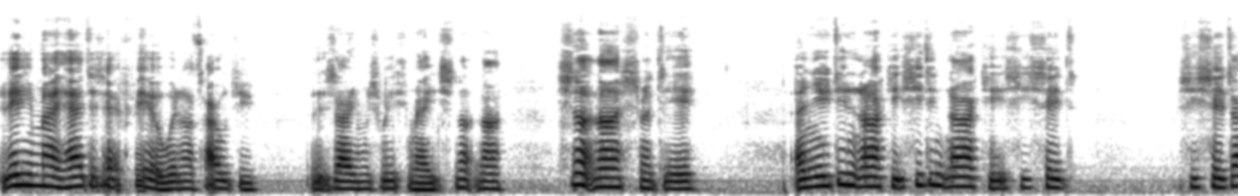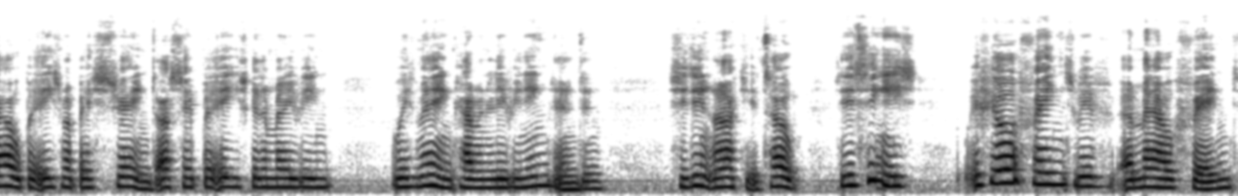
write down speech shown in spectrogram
Lilly May, how does that feel when I told you that Zayne was with me? It's not nice. It's not nice, my dear. And you didn't like it. She didn't like it. She said, she said, oh, but he's my best friend. I said, but he's going to move in with me and come and live in England. And she didn't like it at all. See, the thing is, if you're friends with a male friend,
